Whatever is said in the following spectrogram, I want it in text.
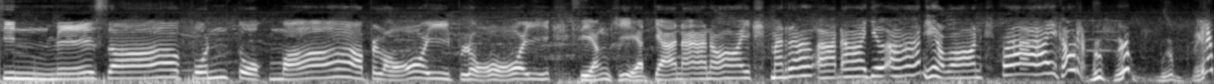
สิ้นเมษาฝนตกมาปล่อยปล่อย เสียงเขียดจานาน้อย มาร้องอาดอาเยอะอาดเยวอนวายเขาบุบบุบบุบบุบ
